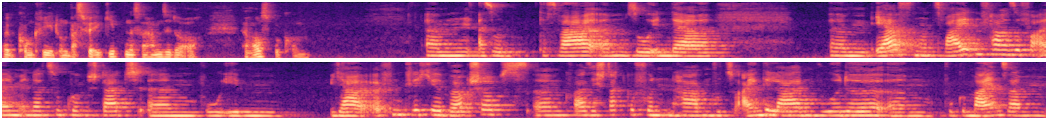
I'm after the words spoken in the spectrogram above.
äh, konkret. Und was für Ergebnisse haben Sie da auch herausbekommen? Ähm, also das war ähm, so in der ähm, ersten und zweiten Phase vor allem in der Zukunft statt, ähm, wo eben ja öffentliche Workshops ähm, quasi stattgefunden haben, wozu eingeladen wurde, ähm, wo gemeinsam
